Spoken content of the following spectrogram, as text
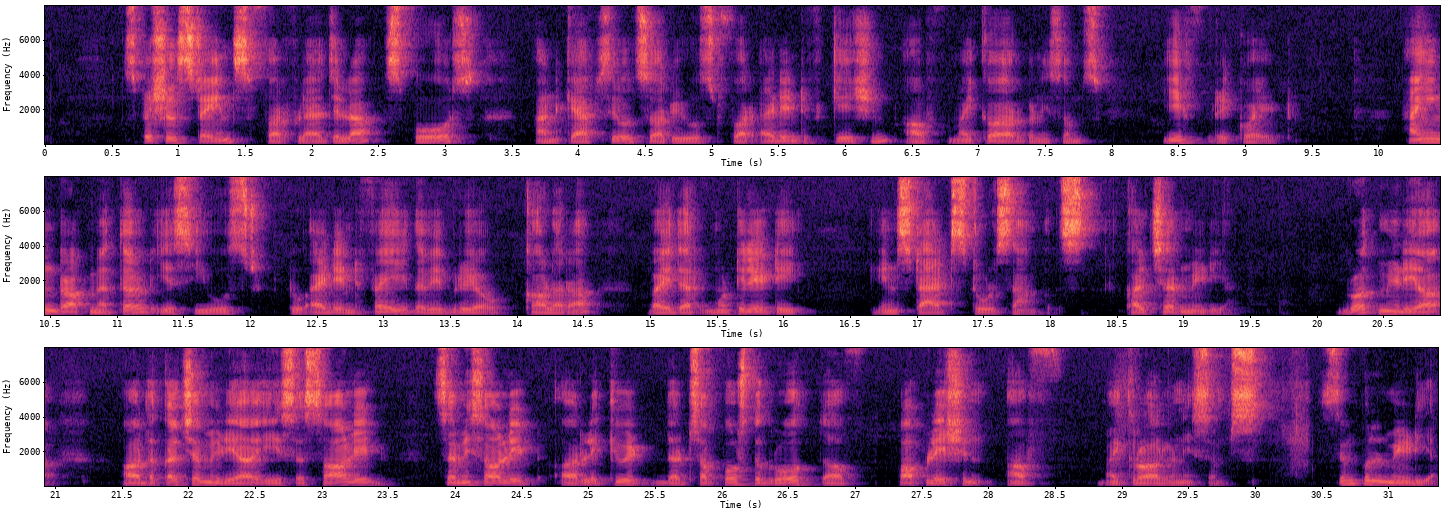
Special stains for flagella, spores and capsules are used for identification of microorganisms if required. Hanging drop method is used to identify the Vibrio cholera by their motility in stat stool samples. Culture media. Growth media or the culture media is a solid, semi-solid or liquid that supports the growth of population of microorganisms. Simple media.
